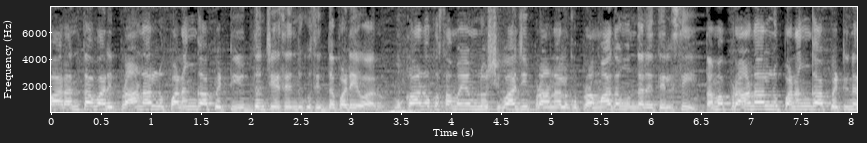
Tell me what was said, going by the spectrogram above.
వారంతా వారి ప్రాణాలను పణంగా పెట్టి యుద్ధం చేసేందుకు సిద్ధపడేవారు. ఒకానొక సమయంలో శివాజీ ప్రాణాలకు ప్రమాదం ఉందని తెలిసి తమ ప్రాణాలను పణంగా పెట్టిన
